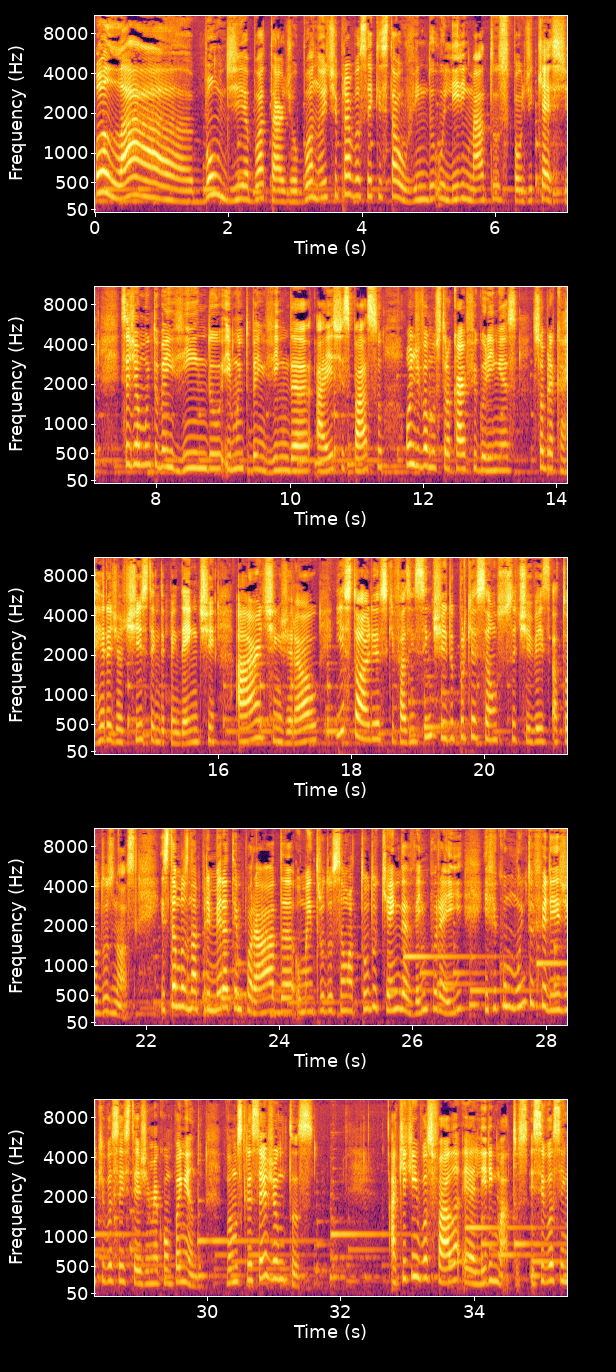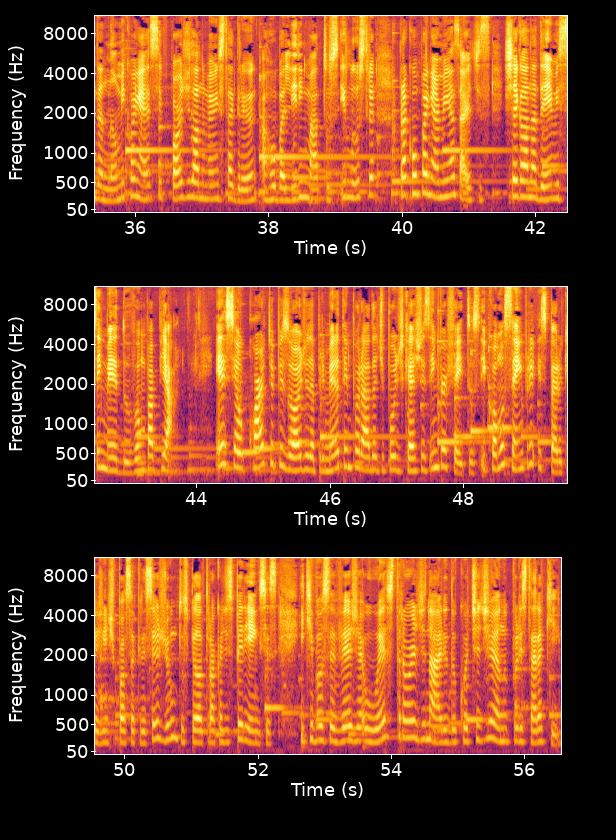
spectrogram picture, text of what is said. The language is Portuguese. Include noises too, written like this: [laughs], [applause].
Olá! Bom dia, boa tarde ou boa noite para você que está ouvindo o Lirin Matos Podcast. Seja muito bem-vindo e muito bem-vinda a este espaço onde vamos trocar figurinhas sobre a carreira de artista independente, a arte em geral e histórias que fazem sentido porque são suscetíveis a todos nós. Estamos na primeira temporada, uma introdução a tudo que ainda vem por aí e fico muito feliz de que você esteja me acompanhando. Vamos crescer juntos! Aqui quem vos fala é a Lirin Matos, e se você ainda não me conhece, pode ir lá no meu Instagram, arroba Ilustra, para acompanhar minhas artes. Chega lá na DM sem medo, vamos papear! Esse é o quarto episódio da primeira temporada de Podcasts Imperfeitos, e como sempre, espero que a gente possa crescer juntos pela troca de experiências e que você veja o extraordinário do cotidiano por estar aqui.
